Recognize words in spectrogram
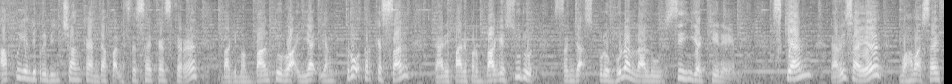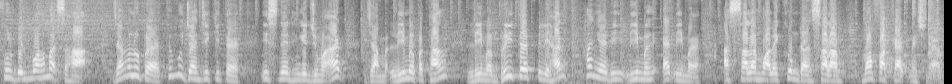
apa yang diperbincangkan dapat diselesaikan segera bagi membantu rakyat yang teruk terkesan daripada pelbagai sudut sejak 10 bulan lalu sehingga kini. Sekian dari saya, Muhammad Saiful bin Muhammad Sahak. Jangan lupa temu janji kita Isnin hingga Jumaat jam 5 petang 5 berita pilihan hanya di 5 at 5. Assalamualaikum dan salam muafakat nasional.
